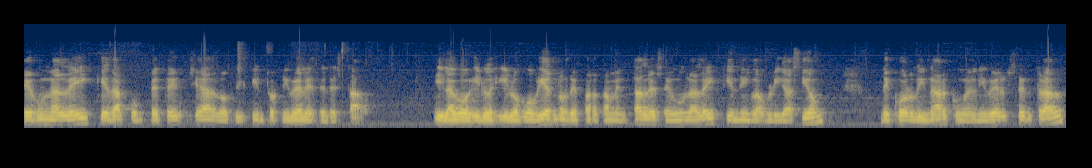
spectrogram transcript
es una ley que da competencia a los distintos niveles del Estado y, los gobiernos departamentales, según la ley, tienen la obligación de coordinar con el nivel central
